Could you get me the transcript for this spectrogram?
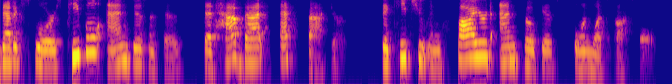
that explores people and businesses that have that X factor that keeps you inspired and focused on what's possible.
